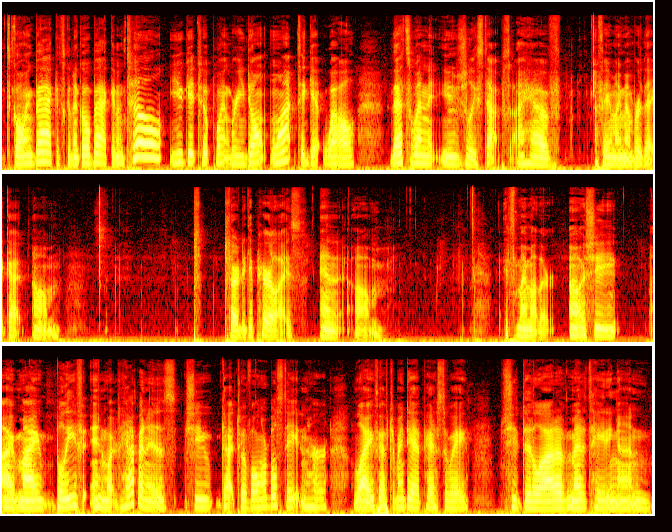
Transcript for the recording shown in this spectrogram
It's going back, it's going to go back. And until you get to a point where you don't want to get well, that's when it usually stops. I have a family member that got um, started to get paralyzed, and um, it's my mother. Uh, she I my belief in what happened is she got to a vulnerable state in her life after my dad passed away. She did a lot of meditating on,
